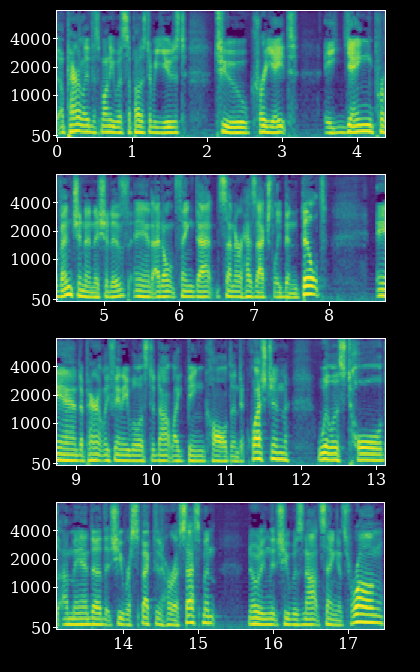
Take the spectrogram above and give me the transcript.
apparently, this money was supposed to be used to create a gang prevention initiative, and I don't think that center has actually been built. And apparently, Fani Willis did not like being called into question. Willis told Amanda that she respected her assessment, noting that she was not saying it's wrong.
